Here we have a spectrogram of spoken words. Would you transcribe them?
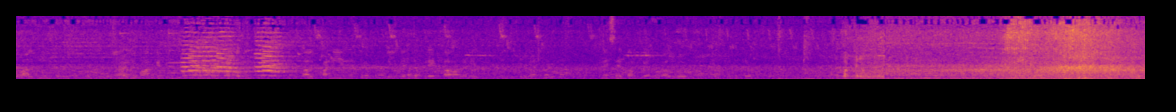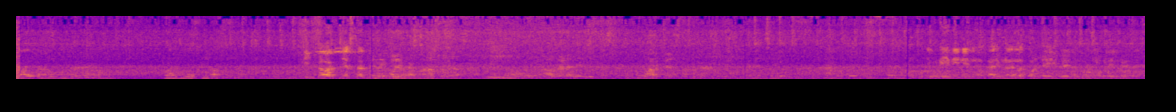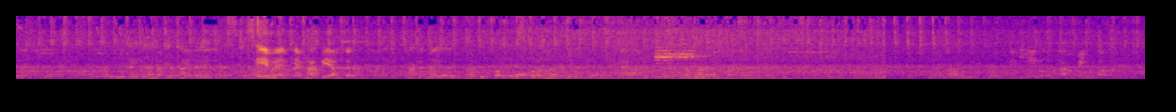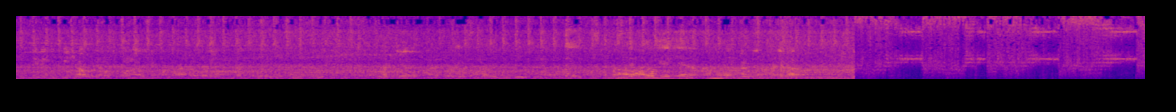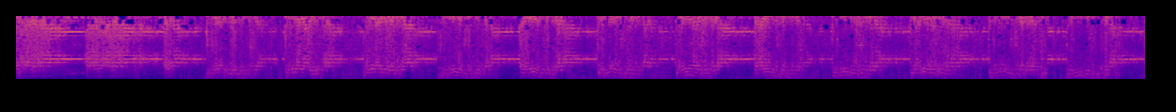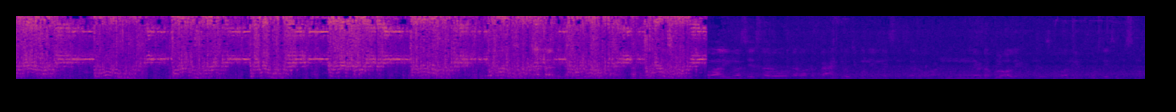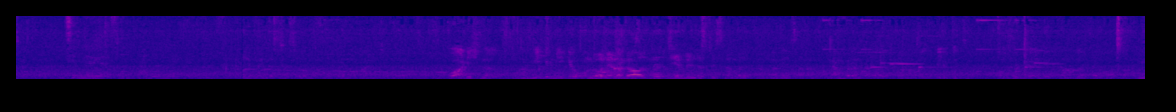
వాళ్ళ వాళ్ళకి మార్కెట్ వాళ్ళ పని ఏంటంటే వీళ్ళకి ఎంత ప్లేట్ కావాలని డిమాండ్ వాళ్ళకి మెసేజ్ పంపారు వాళ్ళు లోడ్ ఇంకా వర్క్ చేస్తారు. ఇప్పుడు ఇది నేను కరీంనగర్లో కొంటే సేమ్ ఎంఆర్పి అమ్ముతారు నేను ఇన్వెస్ట్ చేశారు తర్వాత బ్యాంక్ నుంచి కొన్ని ఇన్వెస్ట్ చేశారు అన్ని డబ్బులు వాళ్ళ దగ్గర ఉన్నాయి. సో అన్ని పూర్తి చేసి బిజినెస్ చేస్తారు ఓ అడిషనల్ మీకు మీకే ఓన్ లోన్ ఏమైనా కావాలంటే జిఎం ఇండస్ట్రీస్ నెంబర్ అదే సార్. నెంబర్ అంటే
